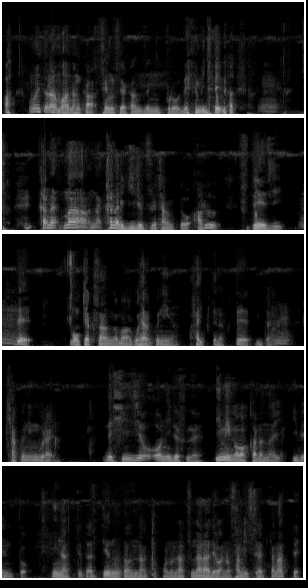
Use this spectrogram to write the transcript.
あ、この人らはまあなんかセンスや完全にプロで、みたいな、うん。かな、まあな、かなり技術がちゃんとあるステージうん。、で、もうお客さんがまあ500人入ってなくて、みたいうな。ん。100人ぐらい。で、非常にですね、意味がわからないイベントになってたっていうのが、なんかこの夏ならではの寂しさやったなって。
